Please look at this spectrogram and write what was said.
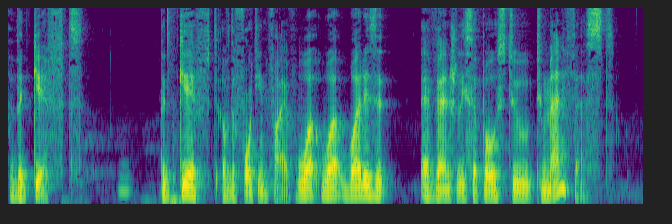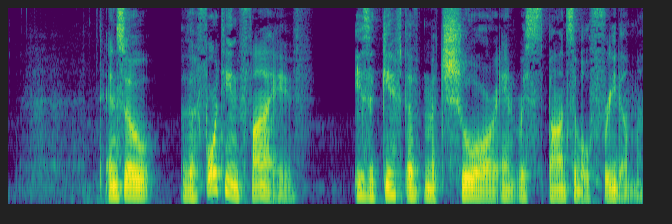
the gift, the gift of the 14.5. What, what, what is it eventually supposed to, to manifest? And so, the 14.5 is a gift of mature and responsible freedom.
